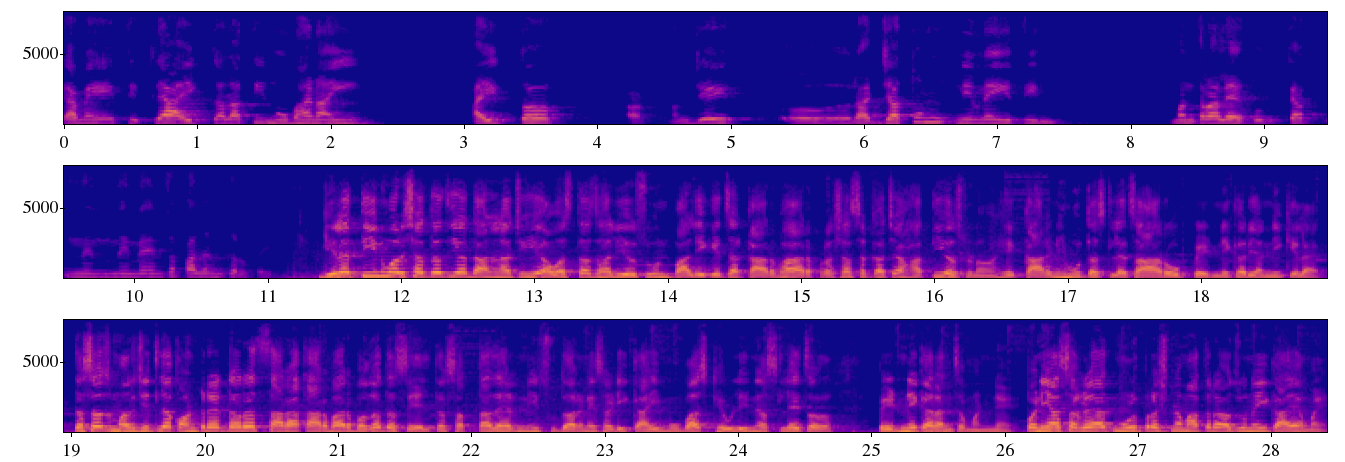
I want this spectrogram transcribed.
त्यामुळे तिथल्या आयुक्ताला ती मुभा नाही. आयुक्त म्हणजे राज्यातून निर्णय येतील. मंत्रालयातून त्या निर्णयांचं पालन करता येईल गेल्या तीन वर्षातच या दालनाची ही अवस्था झाली असून पालिकेचा कारभार प्रशासकाच्या हाती असणं हे कारणीभूत असल्याचा आरोप पेडणेकर यांनी केलाय. तसंच मर्जीतल्या कॉन्ट्रॅक्टरच सारा कारभार बघत असेल तर सत्ताधाऱ्यांनी सुधारणेसाठी काही मुबास ठेवली नसल्याचं पेडणेकरांचं म्हणणं आहे. पण या सगळ्यात मूळ प्रश्न मात्र अजूनही कायम आहे.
